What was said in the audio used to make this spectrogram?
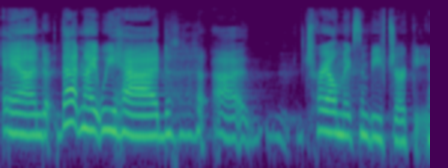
and that night we had uh, trail mix and beef jerky.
